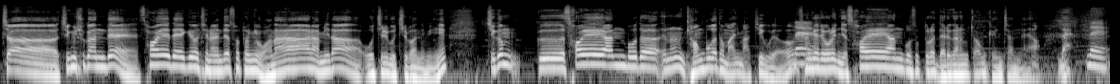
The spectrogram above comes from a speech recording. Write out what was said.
자, 지금 휴가인데 서해대교 지나는데 소통이 원활합니다. 5797번님이. 지금 그 서해안보다는 경부가 더 많이 막히고요. 네. 상대적으로 이제 서해안 고속도로 내려가는 거 좀 괜찮네요. 네. 네.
